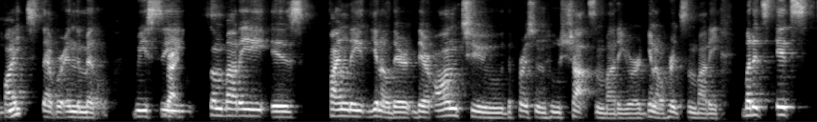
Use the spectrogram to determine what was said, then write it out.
Mhm. fights that were in the middle. We see Right. somebody is finally, you know, they're they're on to the person who shot somebody or you know hurt somebody, but it's it's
